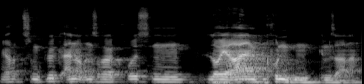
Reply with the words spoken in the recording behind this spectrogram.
ja, zum Glück einer unserer größten loyalen Kunden im Saarland.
